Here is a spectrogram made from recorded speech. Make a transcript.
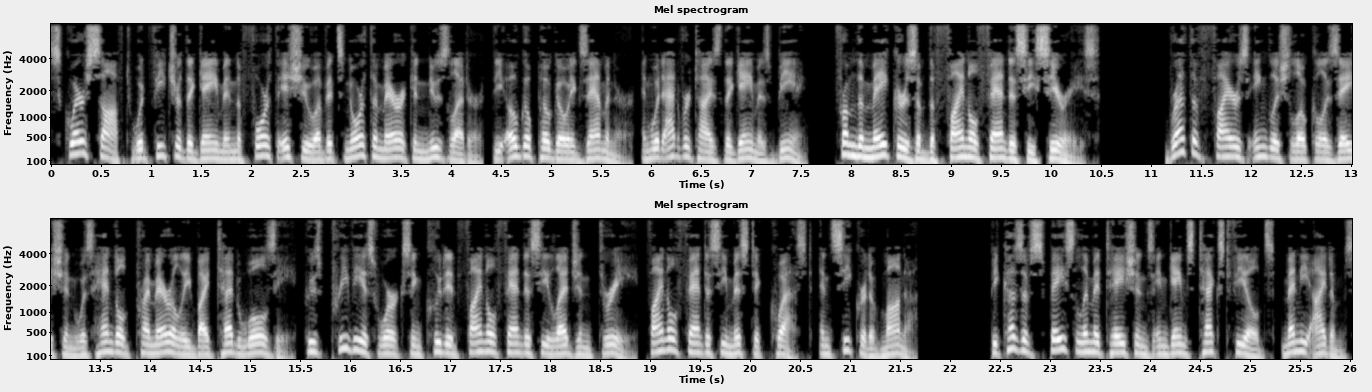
Squaresoft would feature the game in the fourth issue of its North American newsletter, the Ogopogo Examiner, and would advertise the game as being, "...from the makers of the Final Fantasy series." Breath of Fire's English localization was handled primarily by Ted Woolsey, whose previous works included Final Fantasy Legend III, Final Fantasy Mystic Quest, and Secret of Mana. Because of space limitations in game's text fields, many items,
